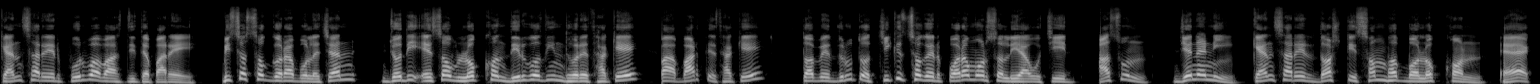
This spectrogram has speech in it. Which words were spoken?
ক্যান্সারের পূর্বাভাস দিতে পারে। বিশেষজ্ঞরা বলেছেন, যদি এসব লক্ষণ দীর্ঘদিন ধরে থাকে বা বাড়তে থাকে, তবে দ্রুত চিকিৎসকের পরামর্শ নেওয়া উচিত। আসুন, জেনে নি ক্যান্সারের দশটি সম্ভাব্য লক্ষণ। এক,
